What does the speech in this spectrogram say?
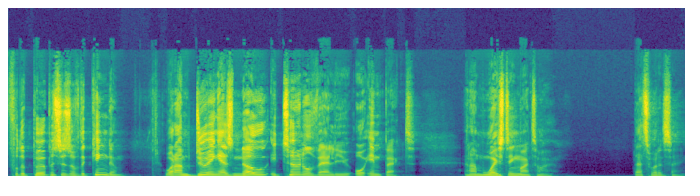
for the purposes of the kingdom. What I'm doing has no eternal value or impact, and I'm wasting my time. That's what it's saying.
